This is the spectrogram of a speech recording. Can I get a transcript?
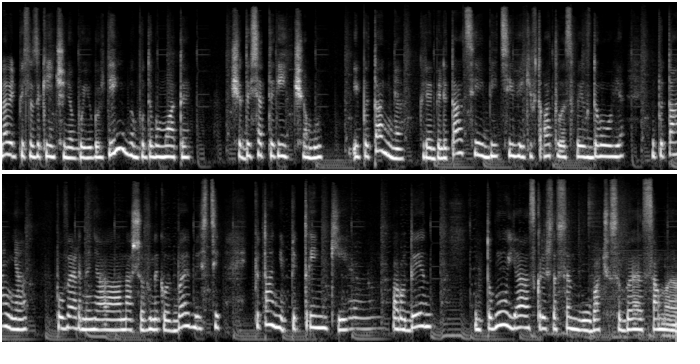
Навіть після закінчення бойових дій ми будемо мати ще десятиріччями і питання реабілітації бійців, які втратили своє здоров'я, і питання повернення наших вниклих і питання підтримки родин. Тому я, скоріш за все, бачу себе саме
